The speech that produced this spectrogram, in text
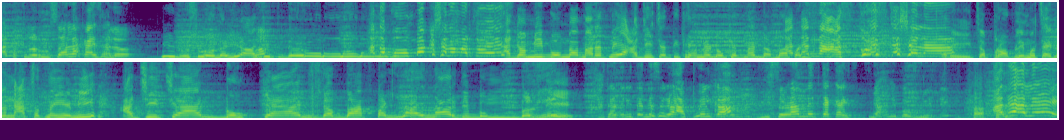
आता तुला रुसाला काय झालं? मी रुसलो नाही आजी आता बोंबा कशाला मारतोय अगं मी बोंबा मारत नाही आजीच्या तिथे ना डोक्यात ना डब्बा आता पण नाचतोयस कशाला? अरे हिचा प्रॉब्लेमच आहे ना नाचत नाहीये मी. आजीच्या डोक्यात डब्बा पडलाय ना ती बोंबलते. आता तरी त्यांना सगळं आठवेल का? विसरणार नाहीत त्या काहीच. मी आले बघून येते. आले आले!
